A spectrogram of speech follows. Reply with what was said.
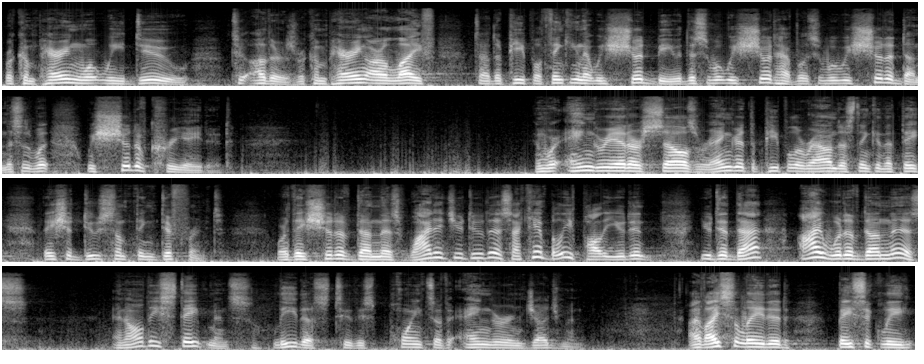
We're comparing what we do to others. We're comparing our life to other people, thinking that we should be. This is what we should have. This is what we should have done. This is what we should have created. And we're angry at ourselves. We're angry at the people around us, thinking that they, they should do something different or they should have done this. Why did you do this? I can't believe, Polly, you, didn't, you did that. I would have done this. And all these statements lead us to these points of anger and judgment. I've isolated basically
